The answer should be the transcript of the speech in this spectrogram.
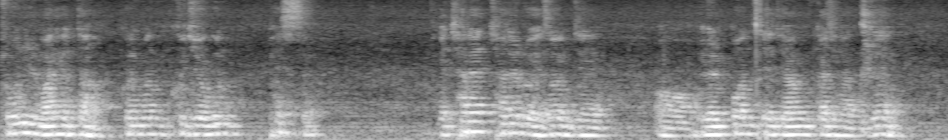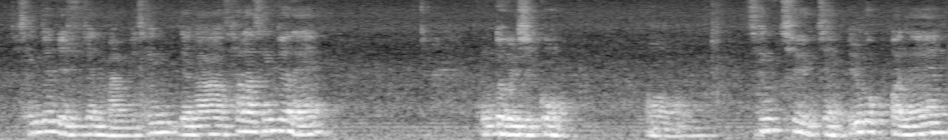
좋은 일 많이 했다 그러면 그 지옥은 패스. 차례 차례로 해서 이제 어, 열 번째 대항까지 가는데 생전제 주제는 말고 생, 내가 살아 생전에 공덕을 짓고 어, 생칠제 일곱 번의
